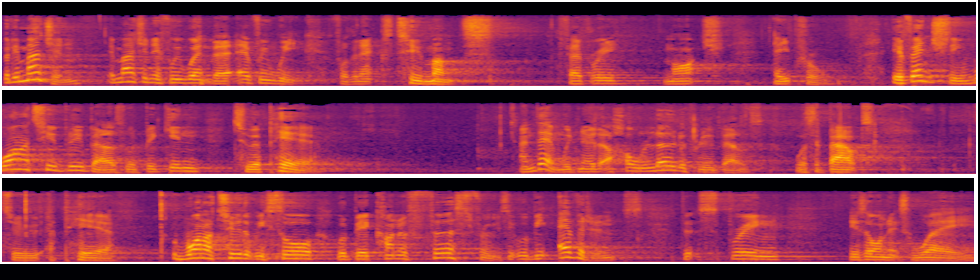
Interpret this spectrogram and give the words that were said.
But imagine, imagine if we went there every week for the next two months February, March, April. Eventually, one or two bluebells would begin to appear. And then we'd know that a whole load of bluebells was about to appear. One or two that we saw would be a kind of first fruits. It would be evidence that spring is on its way.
